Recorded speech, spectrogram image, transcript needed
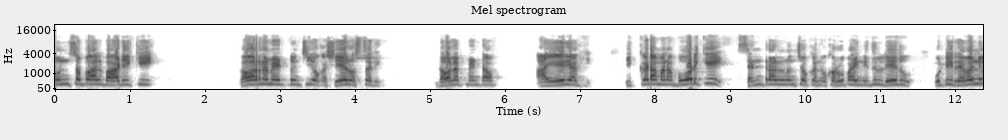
మున్సిపల్ బాడీకి గవర్నమెంట్ నుంచి ఒక షేర్ వస్తుంది. డెవలప్మెంట్ ఆఫ్ ఆ ఏరియాకి. ఇక్కడ మన బోర్డుకి సెంట్రల్ నుంచి ఒక ఒక రూపాయి నిధులు లేదు. ఉట్టి రెవెన్యూ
